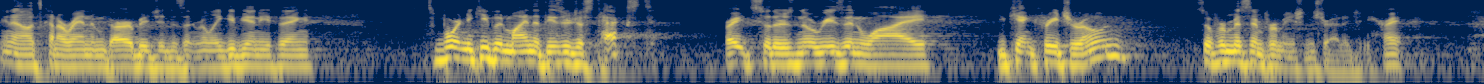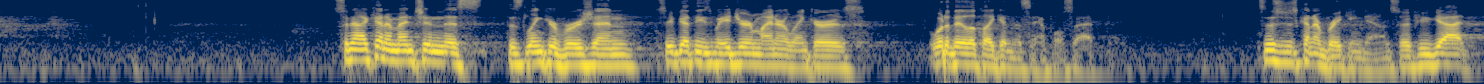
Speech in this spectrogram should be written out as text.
you know, it's kind of random garbage. It doesn't really give you anything. It's important to keep in mind that these are just text, right? So there's no reason why you can't create your own. So for misinformation strategy, right? So now I kind of mentioned this, this linker version. So you've got these major and minor linkers. What do they look like in the sample set? So this is just kind of breaking down. So if you've got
